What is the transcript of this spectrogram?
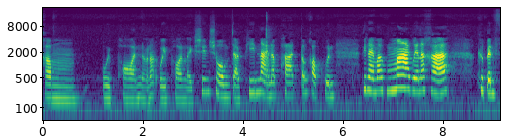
คำ อวยพรเนอ not อวยพร like ชื่นชมจากพี่นายนภัสต้องขอบคุณพี่นายมากมากๆเลยนะคะ คือเป็นแฟ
